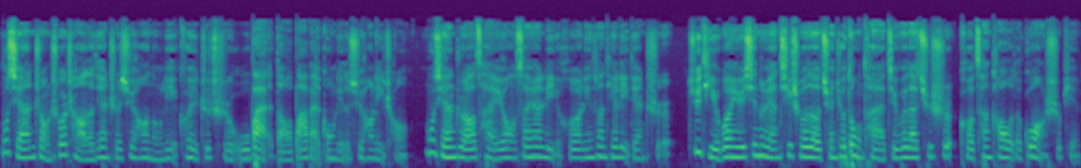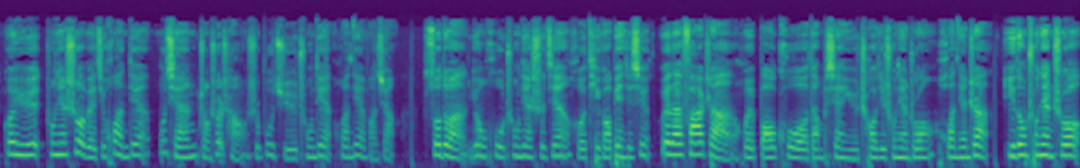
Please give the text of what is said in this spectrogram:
目前，整车厂的电池续航能力可以支持五百到八百公里的续航里程。目前主要采用三元锂和磷酸铁锂电池。具体关于新能源汽车的全球动态及未来趋势，可参考我的过往视频。关于充电设备及换电，目前整车厂是布局充电换电方向，缩短用户充电时间和提高便捷性。未来发展会包括但不限于超级充电桩、换电站、移动充电车、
